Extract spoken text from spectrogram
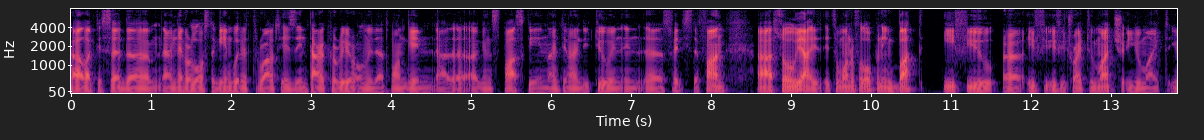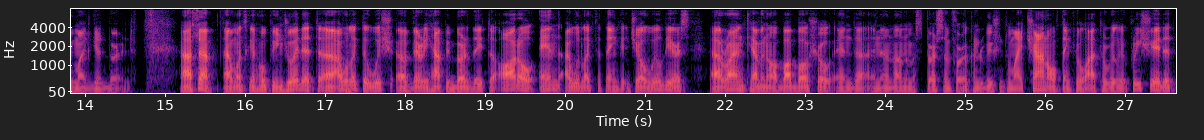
Uh, like I said, um, I never lost a game with it throughout his entire career. Only that one game uh, against Spassky in 1992 in in uh, Stefan. so yeah, it, it's a wonderful opening. But if you if you, if you try too much, you might you might get burned. Uh, so yeah, once again hope you enjoyed it. Uh, I would like to wish a very happy birthday to Otto, and I would like to thank Joe Wildiers, uh, Ryan Kavanaugh, Bob Bosho, and uh, an anonymous person for a contribution to my channel. Thank you a lot. I really appreciate it.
